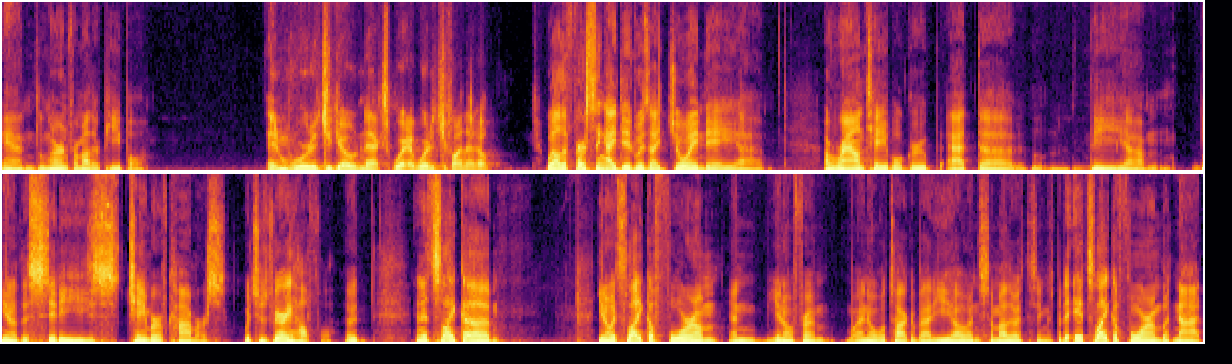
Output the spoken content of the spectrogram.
and learn from other people. And where did you go next? Where where did you find that help? Well, the first thing I did was I joined a uh, a roundtable group at the the um, you know the city's chamber of commerce, which was very helpful. and it's like a you know it's like a forum, and you know from I know we'll talk about EO and some other things, but it's like a forum, but not.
